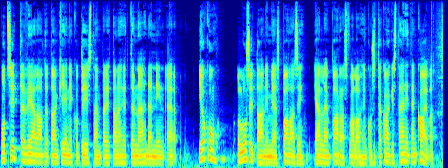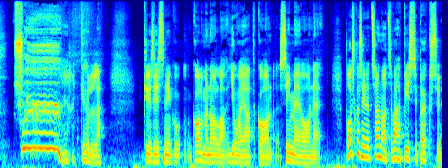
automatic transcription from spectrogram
Mutta sitten vielä otetaan kiinni, kun tiistain pelit on ehditty nähdä, niin äh, joku lusitaanimies palasi jälleen parasvaloihin, kun sitä kaikista eniten kaivattiin. Kyllä. Kyllä siis niin kuin 3-0 Juve jatkoon. Simeone Voisiko siinä nyt sanoa, että se vähän pissi pöksyy?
